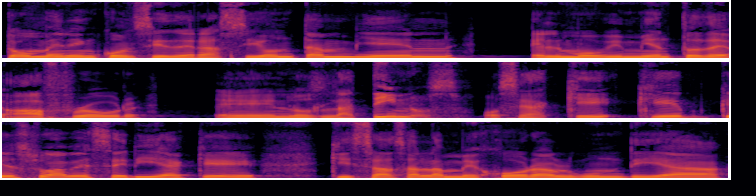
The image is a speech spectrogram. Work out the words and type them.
tomen en consideración también el movimiento de off-road en los latinos. O sea, qué, qué, qué suave sería que quizás a lo mejor algún día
